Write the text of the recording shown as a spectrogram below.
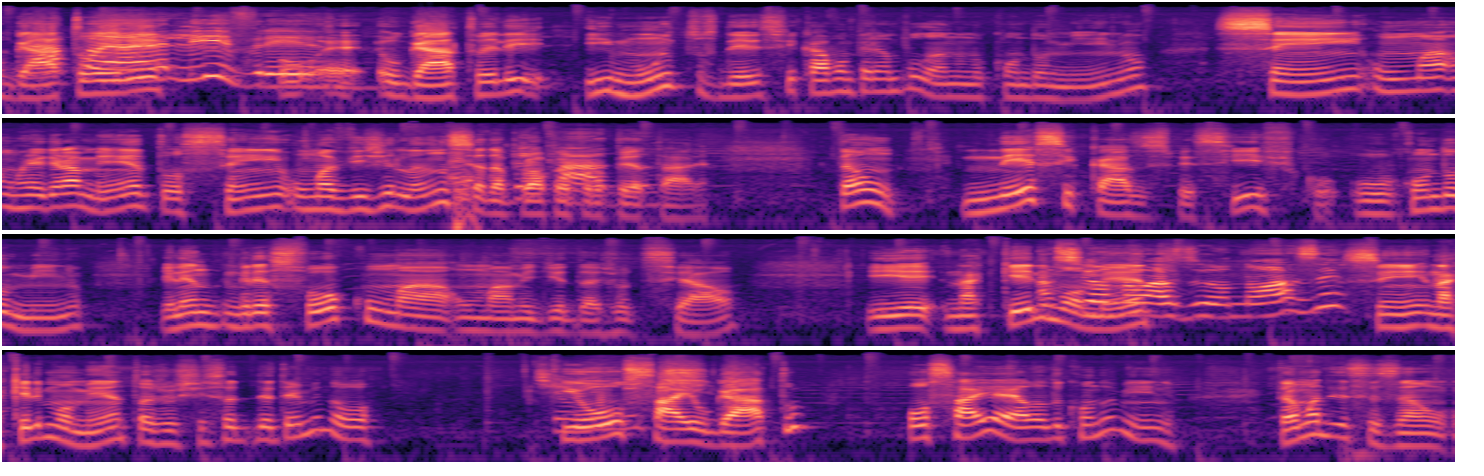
O gato, é ele- livre. O, é, o gato, ele. E muitos deles ficavam perambulando no condomínio sem uma, um regramento ou sem uma vigilância É da própria proprietária. Então, nesse caso específico, o condomínio ele ingressou com uma, uma medida judicial e naquele Acionou momento. a zoonose. Sim, naquele momento a justiça determinou tinha que um ou sai o gato ou sai ela do condomínio. Então é uma decisão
